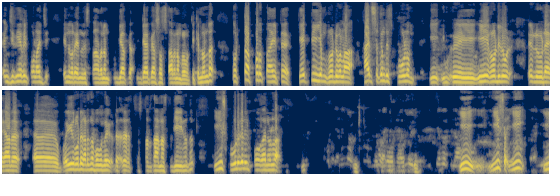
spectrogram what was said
എഞ്ചിനീയറിംഗ് കോളേജ് എന്ന് പറയുന്ന ഒരു സ്ഥാപനം വിദ്യാഭ്യാ- വിദ്യാഭ്യാസ സ്ഥാപനം പ്രവർത്തിക്കുന്നുണ്ട് തൊട്ടപ്പുറത്തായിട്ട് കെ പി എം റോഡുള്ള ഹയർ സെക്കൻഡറി സ്കൂളും ഈ ഈ- റോഡിലൂടെ റോഡിലൂടെയാണ് ആ, ഈ റോഡ് കടന്നു പോകുന്ന സ്ഥലത്താണ് സ്ഥിതി ചെയ്യുന്നത് ഈ സ്കൂളുകളിൽ പോകാനുള്ള ഈ ഈ ഈ ഈ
